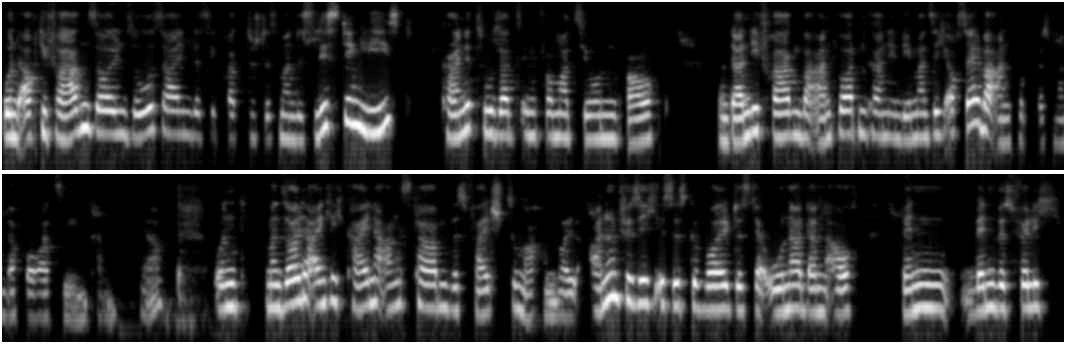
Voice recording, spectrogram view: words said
und auch die Fragen sollen so sein, dass sie praktisch, dass man das Listing liest, keine Zusatzinformationen braucht und dann die Fragen beantworten kann, indem man sich auch selber anguckt, was man da vor Ort sehen kann. Ja, und man sollte eigentlich keine Angst haben, was falsch zu machen, weil an und für sich ist es gewollt, dass der Owner dann auch, wenn, wenn was völlig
